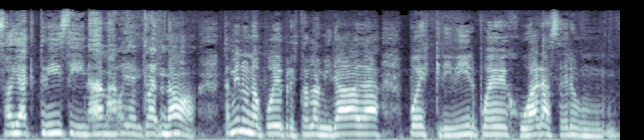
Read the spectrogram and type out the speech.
soy actriz y nada más voy a actuar. No, también uno puede prestar la mirada, puede escribir, puede jugar a hacer un...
